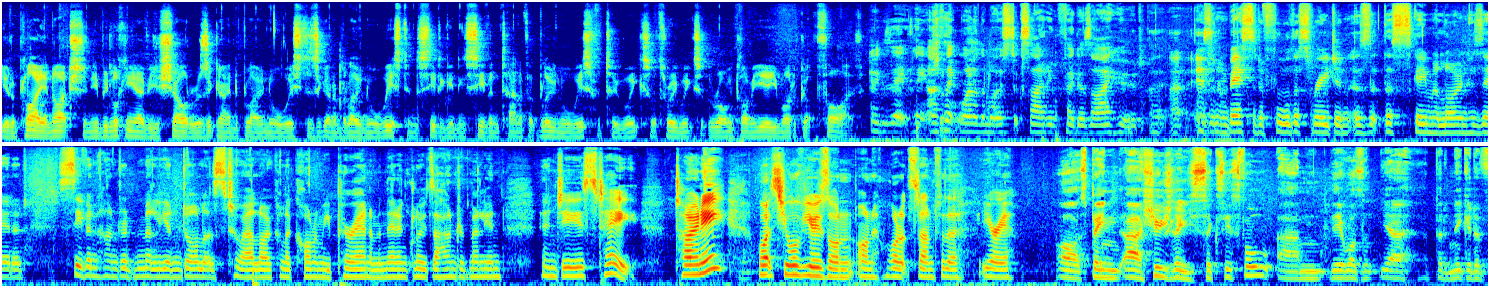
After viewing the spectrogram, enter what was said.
you'd apply your nitrogen, you'd be looking over your shoulder, is it going to blow nor'west, is it going to blow nor'west? And instead of getting seven tonne, if it blew nor'west for two weeks or three weeks at the wrong time of year, you might have got five. Exactly. I think one of the most exciting figures I heard uh, uh, as an ambassador for this region is that this scheme alone has added $700 million to our local economy per annum, and that includes 100 million in GST. Tony, what's your views on, on what it's done for the area? Oh, it's been uh, hugely successful. Um, there was a, yeah, a bit of negative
